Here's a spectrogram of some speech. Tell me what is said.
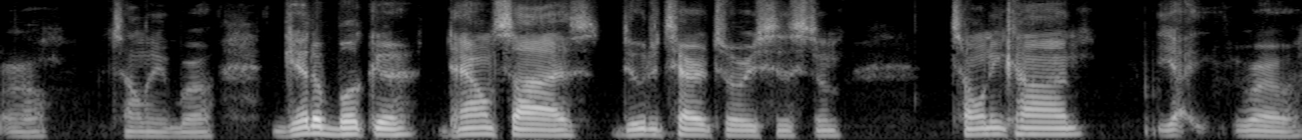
bro. I'm telling you, bro. Get a booker, downsize, do the territory system. Tony Khan, yeah, bro.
